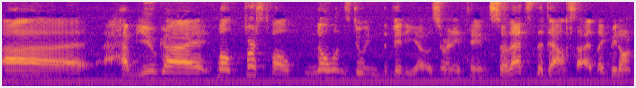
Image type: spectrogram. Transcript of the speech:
uh, have you guys? Well, first of all, no one's doing the videos or anything, so that's the downside. Like, we don't.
